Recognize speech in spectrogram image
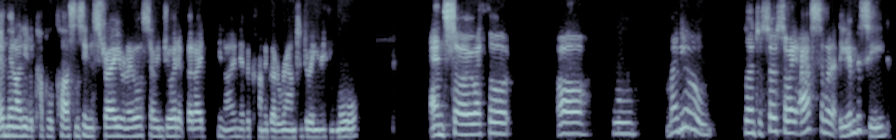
And then I did a couple of classes in Australia and I also enjoyed it, but I, you know, never kind of got around to doing anything more. And so I thought, oh, well, maybe I'll learn to surf. So I asked someone at the embassy,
